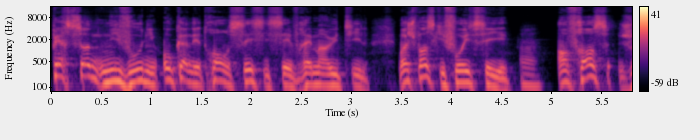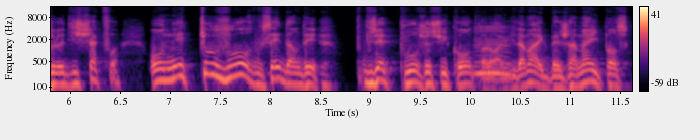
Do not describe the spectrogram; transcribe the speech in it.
Personne, ni vous, ni aucun des trois, on sait si c'est vraiment utile. Moi, je pense qu'il faut essayer. Mmh. En France, je le dis chaque fois, on est toujours, vous savez, dans des. Vous êtes pour, je suis contre. Mmh. Alors évidemment, avec Benjamin, il pense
